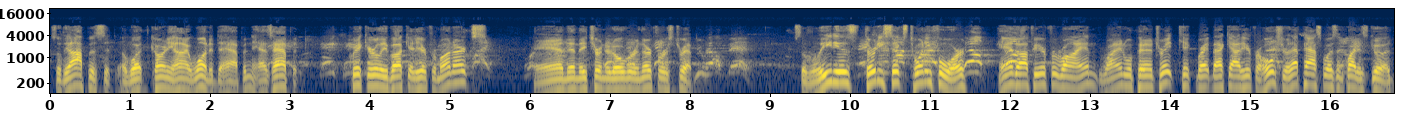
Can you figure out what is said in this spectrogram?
So the opposite of what Kearney High wanted to happen has happened. Quick early bucket here for Monarchs, and then they turn it over in their first trip. So the lead is 36 24. Handoff here for Ryan. Ryan will penetrate, kick right back out here for Holscher. That pass wasn't quite as good.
